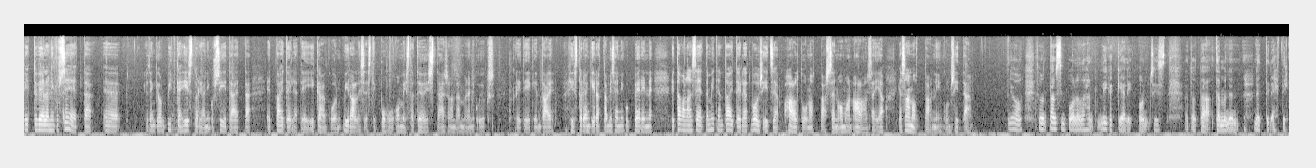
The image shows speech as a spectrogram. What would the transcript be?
liittyy vielä niin kuin se, että jotenkin on pitkä historia niin kuin siitä, että, että taiteilijat ei ikään kuin virallisesti puhu omista töistään. Se on tämmöinen niin kuin yksi kritiikin tai historian kirjoittamisen niin kuin perinne, niin tavallaan se, että miten taiteilijat vois itse haltuun ottaa sen oman alansa ja, ja sanottaa niin kuin sitä. Joo, se on tanssin puolellahan liikekieli on siis tota, tämmöinen nettilehti,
